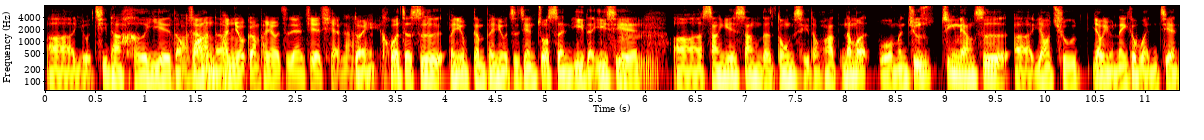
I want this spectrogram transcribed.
呃有其他合约的话呢，朋友跟朋友之间借钱啊，，对，或者是朋友跟朋友之间做生意的一些、呃商业上的东西的话，那么我们就尽量是呃要求要有那个文件，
